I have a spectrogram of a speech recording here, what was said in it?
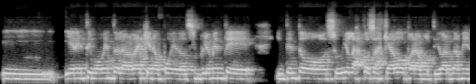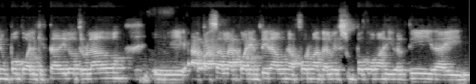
y, en este momento la verdad es que no puedo. Simplemente intento subir las cosas que hago para motivar también un poco al que está del otro lado eh, a pasar la cuarentena de una forma tal vez un poco más divertida y,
